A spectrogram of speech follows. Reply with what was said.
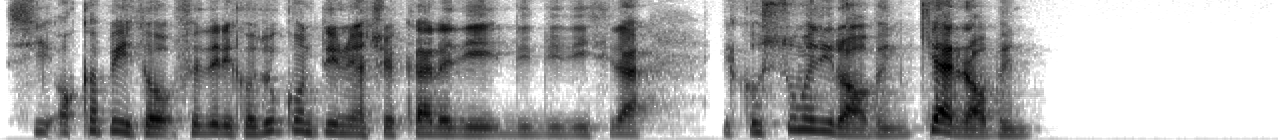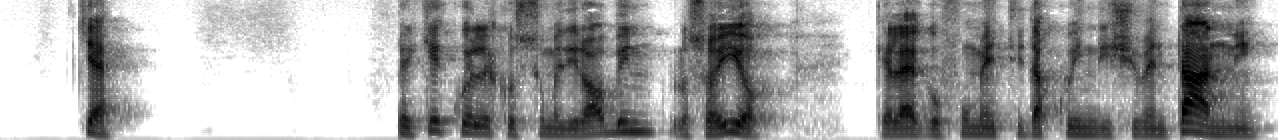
Sì, ho capito, Federico, tu continui a cercare di, di, di, di tirare il costume di Robin. Chi è Robin? Chi è? Perché quello è il costume di Robin? Lo so io, che leggo fumetti da 15-20 anni.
